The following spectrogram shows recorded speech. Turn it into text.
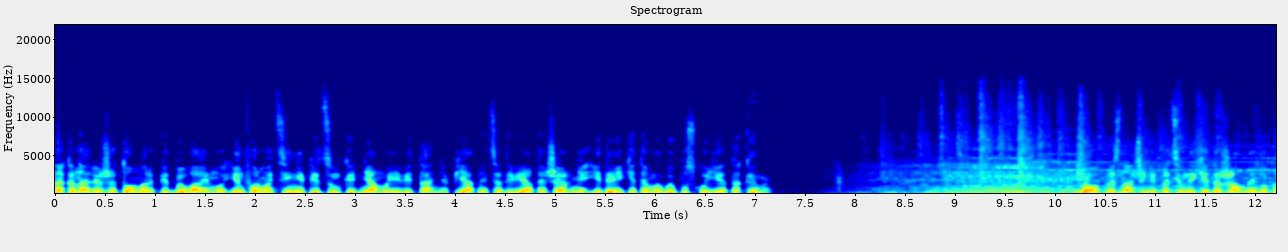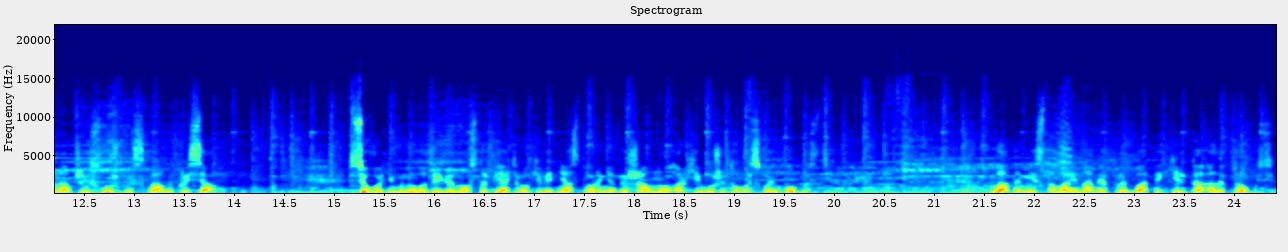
На каналі Житомир підбиваємо інформаційні підсумки дня мої вітання. П'ятниця 9 червня і деякі теми випуску є такими. Новопризначені працівники Державної виконавчої служби склали присягу. Сьогодні минуло 95 років від дня створення Державного архіву Житомирської області. Влада міста має намір придбати кілька електробусів.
